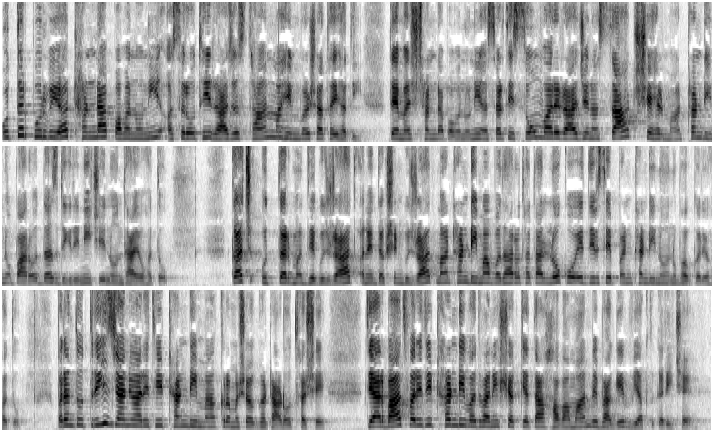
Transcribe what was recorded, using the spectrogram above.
ઉત્તર પૂર્વીય ઠંડા પવનોની અસરોથી રાજસ્થાનમાં હિમવર્ષા થઈ હતી. તેમજ ઠંડા પવનોની અસરથી સોમવારે રાજ્યના સાત શહેરમાં ઠંડીનો પારો દસ ડિગ્રી નીચે નોંધાયો હતો. કચ્છ, ઉત્તર, મધ્ય ગુજરાત અને દક્ષિણ ગુજરાતમાં ઠંડીમાં વધારો થતાં લોકોએ દિવસે પણ ઠંડીનો અનુભવ કર્યો હતો. પરંતુ ત્રીસ જાન્યુઆરીથી ઠંડીમાં ક્રમશઃ ઘટાડો થશે. ત્યારબાદ ફરીથી ઠંડી વધવાની શક્યતા હવામાન વિભાગે વ્યક્ત કરી છે.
